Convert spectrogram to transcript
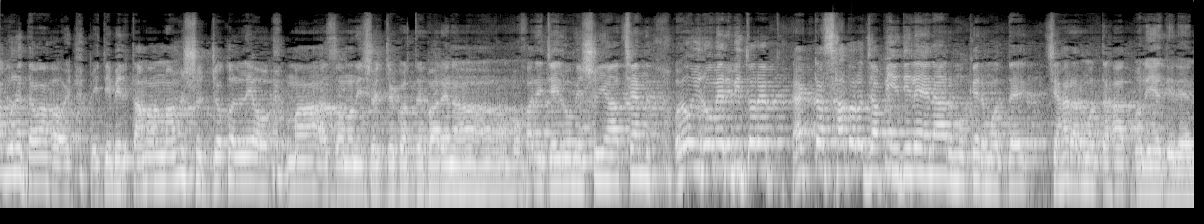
আগুনে দেওয়া হয়, পৃথিবীর তামাম মানুষ সহ্য করলেও মা জননী সহ্য করতে পারে না। বোখারি যে রুমে শুয়ে আছেন, ওই রুমের ভিতরে একটা চাদর জাপিয়ে দিলেন আর মুখের মধ্যে, চেহারার মধ্যে হাত বলিয়ে দিলেন।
